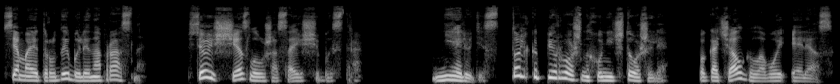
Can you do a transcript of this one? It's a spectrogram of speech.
Все мои труды были напрасны. Все исчезло ужасающе быстро. Не люди, столько пирожных уничтожили, покачал головой Элиас.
